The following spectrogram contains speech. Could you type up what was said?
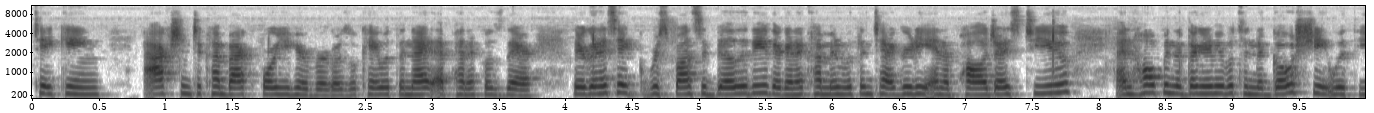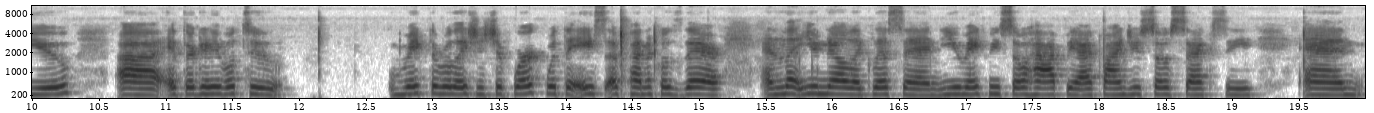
taking action to come back for you here, Virgos, okay? With the Knight of Pentacles there. They're going to take responsibility. They're going to come in with integrity and apologize to you and hoping that they're going to be able to negotiate with you uh, if they're going to be able to make the relationship work with the ace of pentacles there and let you know like listen you make me so happy i find you so sexy and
